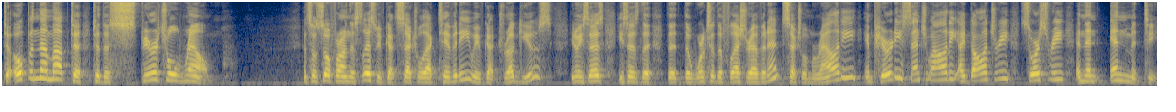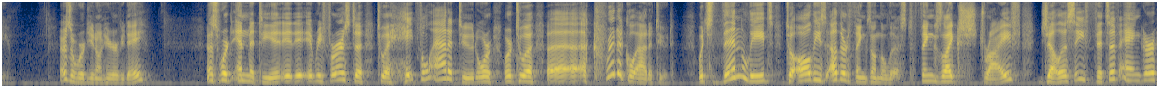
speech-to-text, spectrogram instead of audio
to open them up to, to the spiritual realm. And so, so far on this list, we've got sexual activity, we've got drug use. You know, he says, he says the, the, the works of the flesh are evident sexual morality, impurity, sensuality, idolatry, sorcery, and then enmity. There's a word you don't hear every day. And this word enmity, it, it, it, refers to, to a hateful attitude or, or to a, a, a critical attitude which then leads to all these other things on the list things like strife, jealousy, fits of anger,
